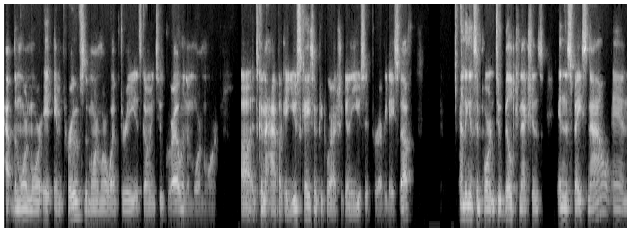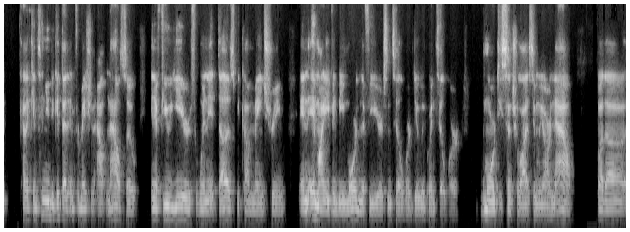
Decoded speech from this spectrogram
ha- the more and more it improves, the more and more Web three is going to grow, and the more and more uh, it's going to have like a use case, and people are actually going to use it for everyday stuff. I think it's important to build connections in the space now and kind of continue to get that information out now. So in a few years, when it does become mainstream, and it might even be more than a few years until we're doing until we're more decentralized than we are now. But uh,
